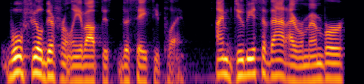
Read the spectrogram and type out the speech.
we'll feel differently about this, the safety play. I'm dubious of that. I remember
